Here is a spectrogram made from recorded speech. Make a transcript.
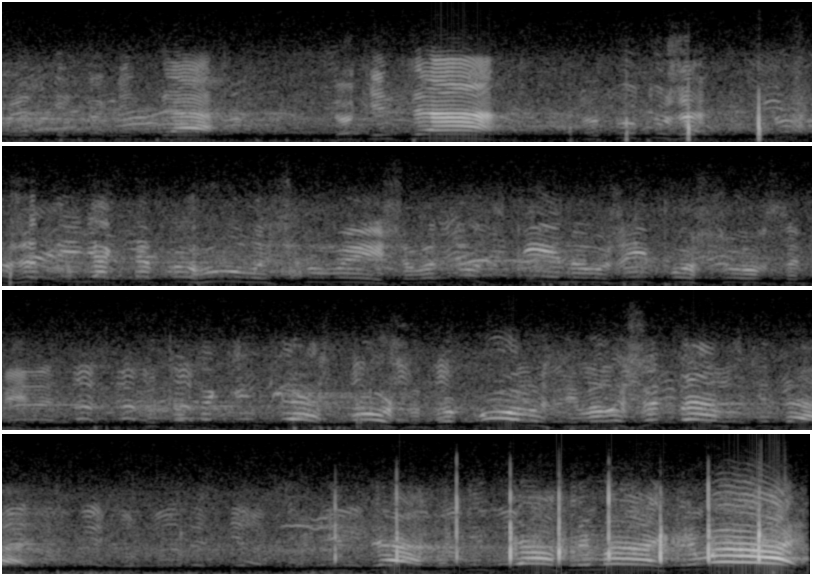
Швидкість до кінця. До кінця. Ну тут уже, тут уже ти як на прогулочку вийшов. Отут скинув вже і пішов собі. Ну то до кінця ж прошу, до конусів, а лише там скидай. До кінця, до кінця, тримай, тримай!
